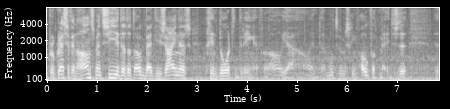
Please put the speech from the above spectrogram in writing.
progressive enhancement zie je dat het ook bij designers begint door te dringen. Van oh ja, oh, daar moeten we misschien ook wat mee. Dus de, de-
